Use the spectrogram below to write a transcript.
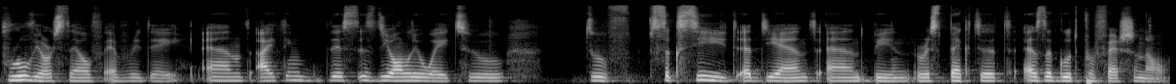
prove yourself every day. And I think this is the only way to to f- succeed at the end and being respected as a good professional.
